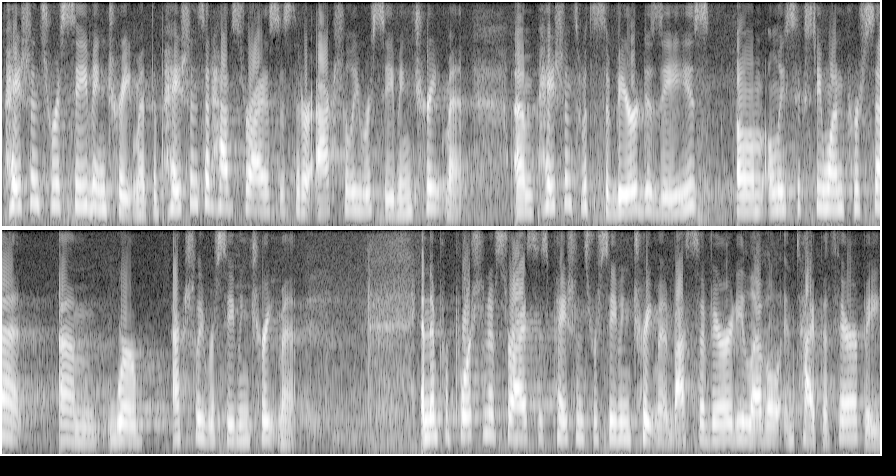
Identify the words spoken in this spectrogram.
Patients receiving treatment, the patients that have psoriasis that are actually receiving treatment. Um, patients with severe disease, um, only 61% um, were actually receiving treatment. And then proportion of psoriasis patients receiving treatment by severity level and type of therapy.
